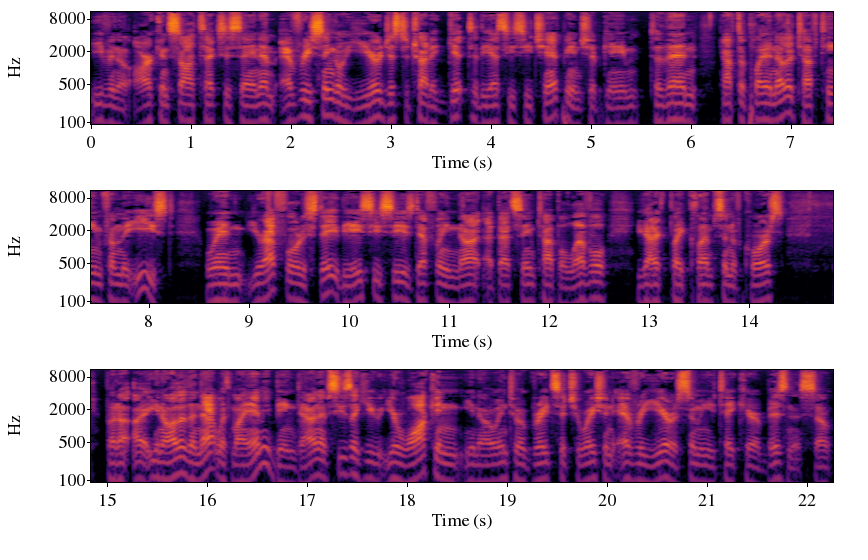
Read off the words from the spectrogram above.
even Arkansas, Texas A&M every single year just to try to get to the SEC championship game to then have to play another tough team from the East? when you're at Florida State, the ACC is definitely not at that same type of level. You got to play Clemson, of course. But uh, you know, other than that, with Miami being down, it seems like you you're walking, you know, into a great situation every year, assuming you take care of business. So,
